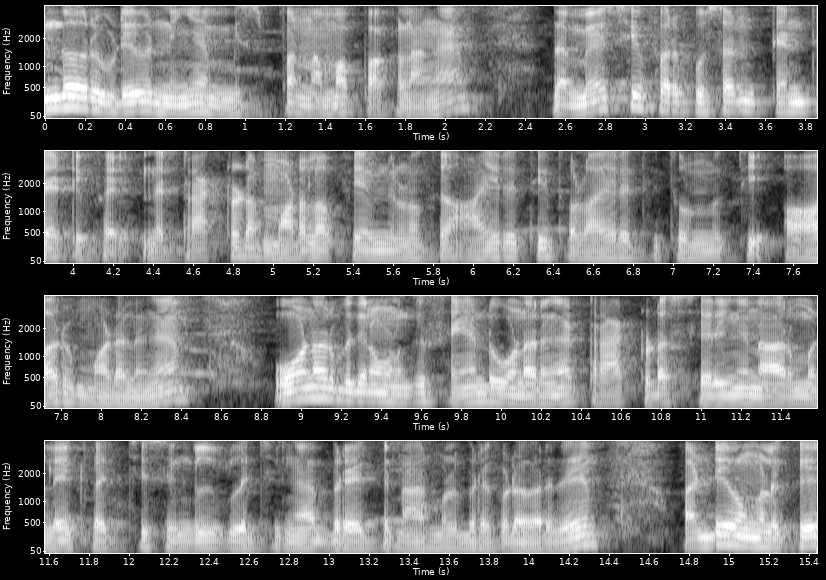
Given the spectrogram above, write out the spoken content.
எந்த ஒரு வீடியோவை நீங்கள் மிஸ் பண்ணாமல் பார்க்கலாங்க. இந்த Massey Ferguson ten thirty five இந்த டிராக்டரோட மாடல் ஆஃப் ஃபேம் உங்களுக்கு ஆயிரத்தி தொள்ளாயிரத்தி தொண்ணூற்றி ஆறு மாடலுங்க ஓனர் பார்த்தீங்கன்னா உங்களுக்கு செகண்ட் ஓனருங்க டிராக்டரோட ஸ்டேரிங்கு நார்மலு கிளச்சு சிங்கிள் கிளச்சுங்க பிரேக்கு நார்மல் பிரேக்கோட வருது. வண்டி உங்களுக்கு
